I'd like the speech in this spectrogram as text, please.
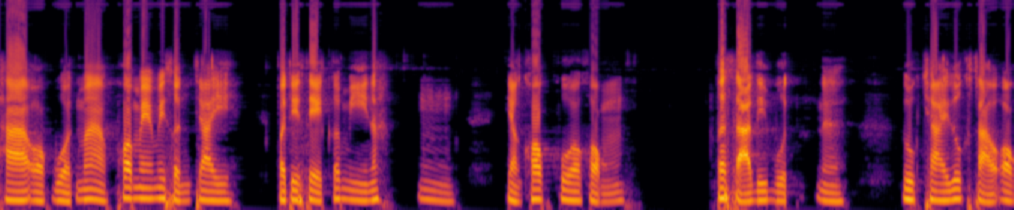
ธาออกบวชมาก พ่อแม่ไม่สนใจ ปฏิเสธก็มีนะอืม อย่างครอบครัวของภาษาดีบุตรนะลูกชายลูกสาวออก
